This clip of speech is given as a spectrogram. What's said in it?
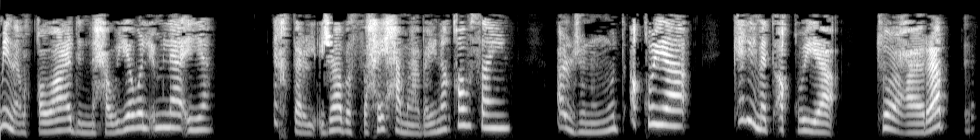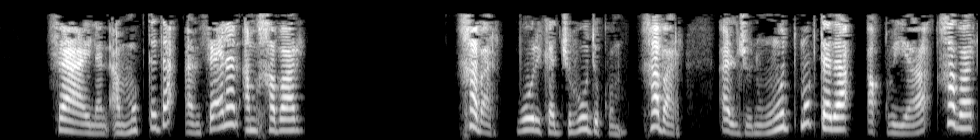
من القواعد النحوية والإملائية. اختر الإجابة الصحيحة ما بين قوسين. الجنود أقوياء. كلمة أقوياء تعرب فاعلا أم مبتدأ أم فعلا أم خبر؟ خبر. بوركت جهودكم. خبر. الجنود مبتدأ أقوياء خبر.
